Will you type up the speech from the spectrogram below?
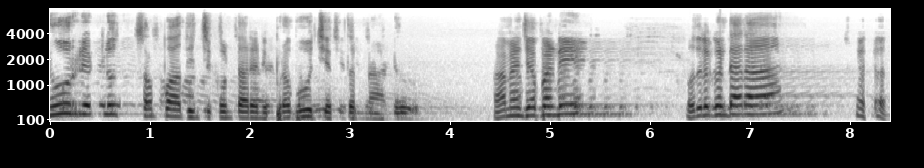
నూరు రెట్లు సంపాదించుకుంటారని ప్రభు చెప్తున్నాడు. ఆమె చెప్పండి. వదులుకుంటారా?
